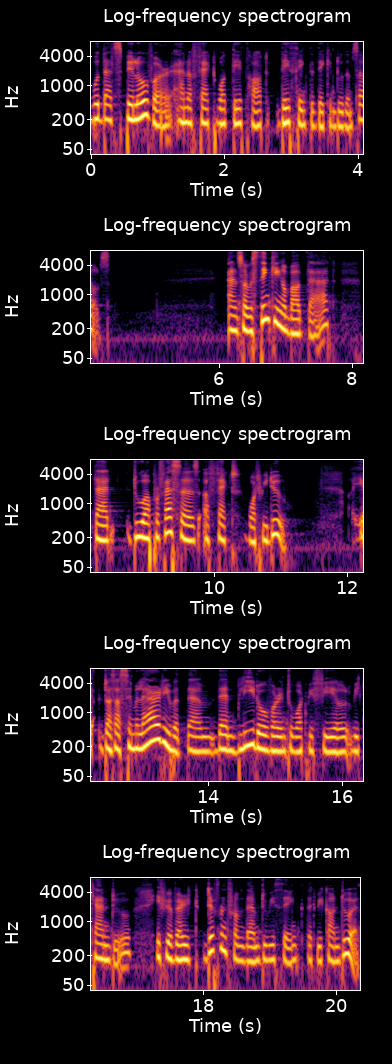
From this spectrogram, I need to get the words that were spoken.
would that spill over and affect what they thought they think that they can do themselves? And so I was thinking about that that do our professors affect what we do? Does our similarity with them then bleed over into what we feel we can do? If we are very different from them, do we think that we can't do it?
